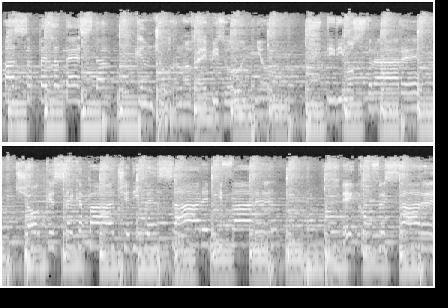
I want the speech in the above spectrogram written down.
passa per la testa che un giorno avrai bisogno di dimostrare ciò che sei capace di pensare e di fare e confessare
